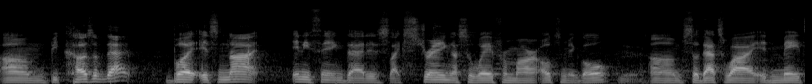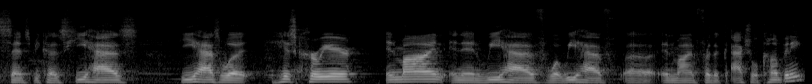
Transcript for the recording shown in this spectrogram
um, because of that. But it's not anything that is like straying us away from our ultimate goal. Yeah. Um, so that's why it made sense because he has he has what his career in mind, and then we have what we have uh, in mind for the actual company,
